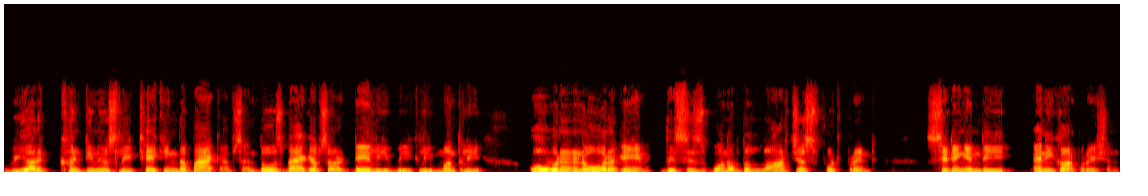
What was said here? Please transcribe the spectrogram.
We are continuously taking the backups, and those backups are daily, weekly, monthly, over and over again. This is one of the largest footprint sitting in the any corporation.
